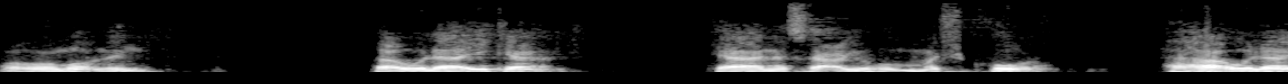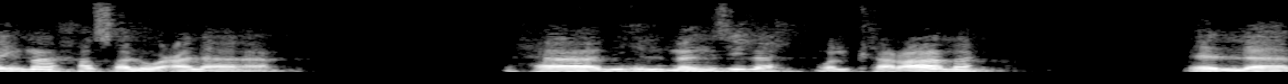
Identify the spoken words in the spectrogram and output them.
وهو مؤمن فأولئك كان سعيهم مشكورا. فهؤلاء ما حصلوا على هذه المنزلة والكرامة إلا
